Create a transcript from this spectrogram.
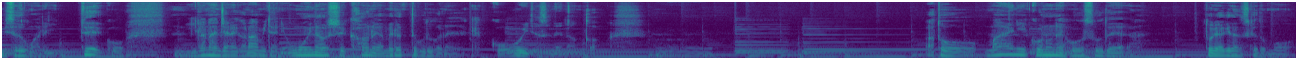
店とこまで行って、こう、いらないんじゃないかなみたいに思い直して買うのやめるってことがね、結構多いですね、なんか。あと、前にこのね、放送で取り上げたんですけども、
